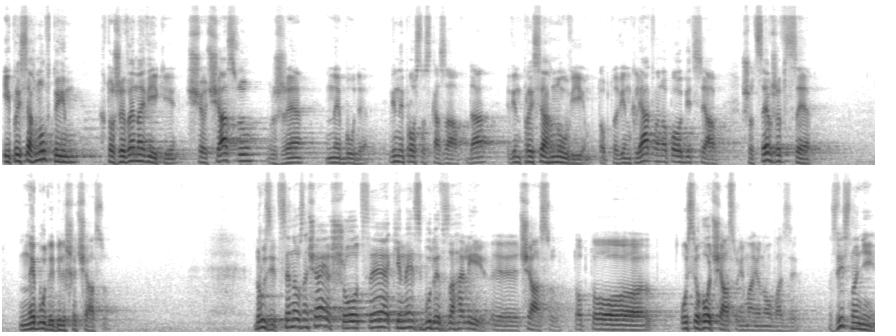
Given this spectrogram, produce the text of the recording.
І присягнув тим, хто живе навіки, що часу вже не буде. Він не просто сказав, да? Він присягнув їм, тобто він клятвено пообіцяв, що це вже все не буде більше часу. Друзі, це не означає, що це кінець буде взагалі е, часу, тобто усього часу я маю на увазі. Звісно, ні.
